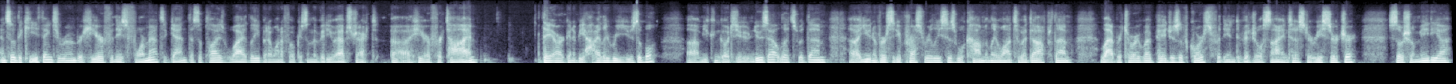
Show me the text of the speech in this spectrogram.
And so the key thing to remember here for these formats, again, this applies widely, but I want to focus on the video abstract uh, here for time. They are going to be highly reusable. Um, you can go to news outlets with them. Uh, university press releases will commonly want to adopt them. Laboratory web pages, of course, for the individual scientist or researcher. Social media,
